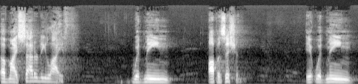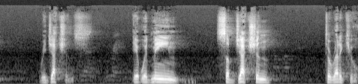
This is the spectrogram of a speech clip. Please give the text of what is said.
of my Saturday life would mean opposition, it would mean rejections, it would mean subjection to ridicule.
